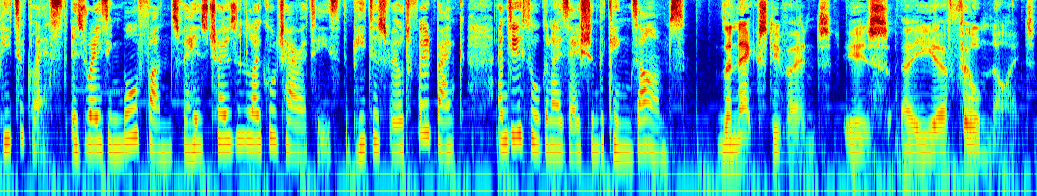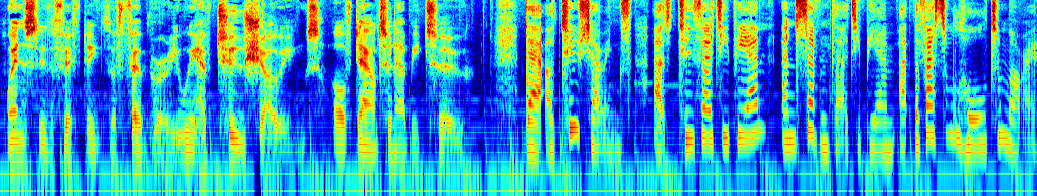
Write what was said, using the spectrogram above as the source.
Peter Clist is raising more funds for his chosen local charities, the Petersfield Food Bank and youth organisation The King's Arms. The next event is a uh, film night. Wednesday, the 15th of February, we have two showings of Downton Abbey 2. There are two showings at 2:30 p.m. and 7:30 p.m. at the Festival Hall tomorrow.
